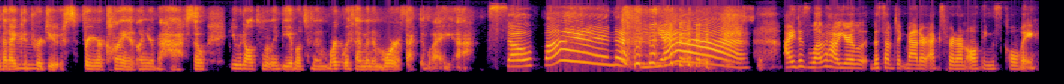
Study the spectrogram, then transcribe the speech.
that I could mm. produce for your client on your behalf. So you would ultimately be able to then work with them in a more effective way. Yeah so fun. Yeah. I just love how you're the subject matter expert on all things Kolbe.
